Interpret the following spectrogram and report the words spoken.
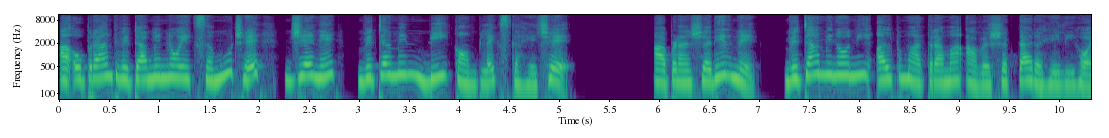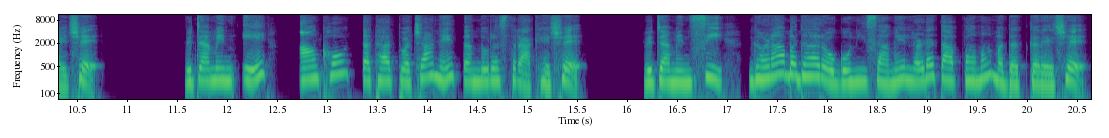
આ ઉપરાંત વિટામિનનો એક સમૂહ છે જેને વિટામિન બી કોમ્પ્લેક્સ કહે છે. આપણા શરીરને વિટામિનોની અલ્પ માત્રામાં આવશ્યકતા રહેલી હોય છે. વિટામિન એ આંખો તથા ત્વચાને તંદુરસ્ત રાખે છે. વિટામિન સી ઘણા બધા રોગોની સામે લડત આપવામાં મદદ કરે છે.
